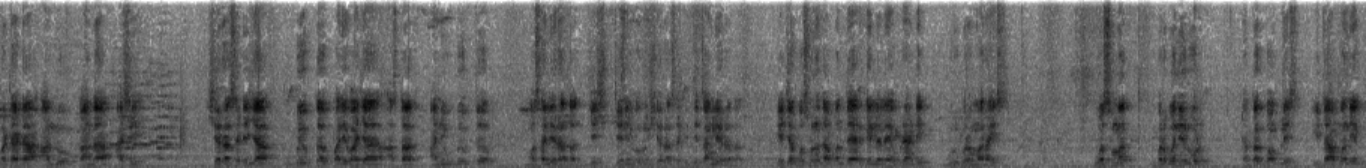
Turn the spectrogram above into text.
बटाटा आलू कांदा असे शरीरासाठी ज्या उपयुक्त पालेभाज्या असतात आणि उपयुक्त मसाले राहतात जे जेणेकरून शरीरासाठी ते चांगले राहतात. याच्यापासूनच आपण तयार केलेला आहे ब्रँड एक Gurubrahma rice. Vasmat Parbhani road Thakkar complex. इथं आपण एक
